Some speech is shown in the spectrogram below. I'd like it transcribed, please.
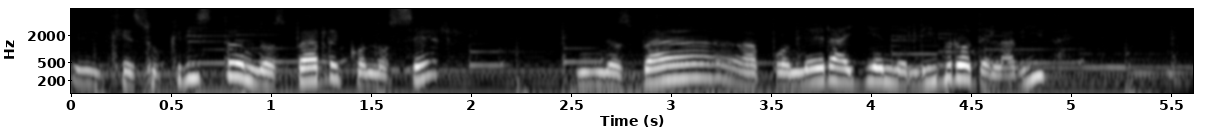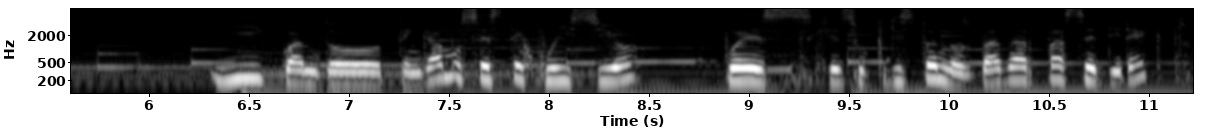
eh, Jesucristo nos va a reconocer y nos va a poner ahí en el libro de la vida. Y cuando tengamos este juicio, pues Jesucristo nos va a dar pase directo.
